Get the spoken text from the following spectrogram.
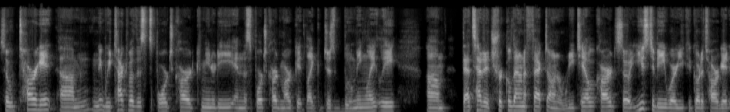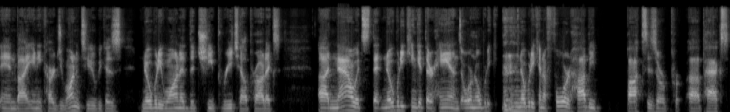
So Target, um, we talked about the sports card community and the sports card market like just booming lately. Um, that's had a trickle down effect on retail cards. So it used to be where you could go to Target and buy any cards you wanted to because nobody wanted the cheap retail products. Uh, now it's that nobody can get their hands or nobody nobody can afford hobby boxes or uh, packs.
